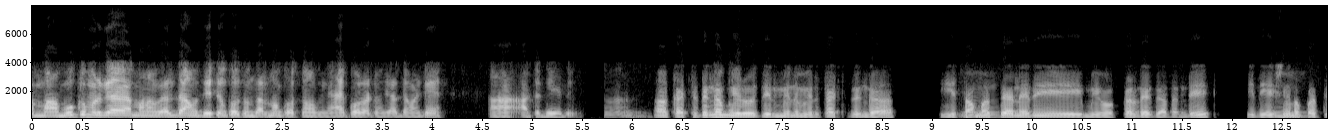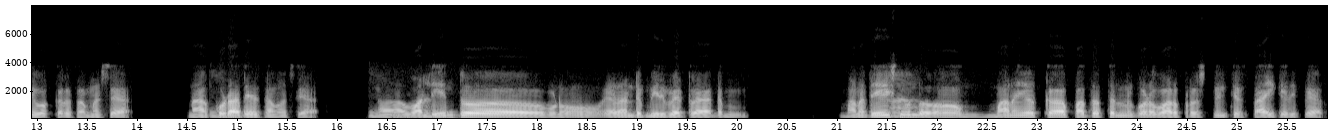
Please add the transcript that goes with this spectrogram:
మా మూకుమ్మడిగా మనం వెళ్దాం దేశం కోసం ధర్మం కోసం న్యాయ పోరాటం చేద్దామంటే ఆ, అట్లా లేదు. ఖచ్చితంగా మీరు దీని మీద మీరు ఖచ్చితంగా ఈ సమస్య అనేది మీ ఒక్కరిదే కాదండి. ఈ దేశంలో. ప్రతి ఒక్కరి సమస్య. నాకు కూడా. అదే సమస్య. వాళ్ళు ఏంటో ఇప్పుడు ఏదంటే మీరు పెట్టరా అంటే మన దేశంలో మన యొక్క పద్ధతులను కూడా వాడు ప్రశ్నించే స్థాయికి వెళ్ళిపోయారు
